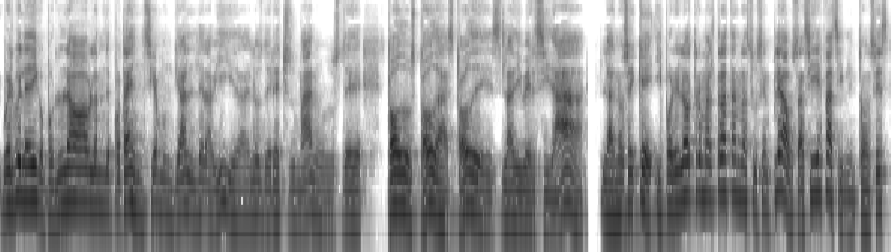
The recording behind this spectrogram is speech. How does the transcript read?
vuelvo y le digo, por un lado hablan de potencia mundial de la vida, de los derechos humanos, de todos, todas, todes, la diversidad, la no sé qué, y por el otro maltratan a sus empleados, así es fácil. Entonces,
